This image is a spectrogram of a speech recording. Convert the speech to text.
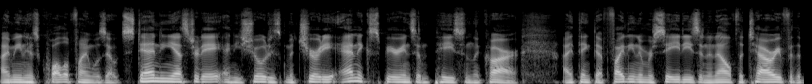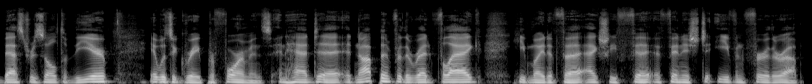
I mean, his qualifying was outstanding yesterday, and he showed his maturity and experience and pace in the car. I think that fighting a Mercedes and an AlphaTauri for the best result of the year, it was a great performance. And had it not been for the red flag, he might have uh, actually fi- finished even further up.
